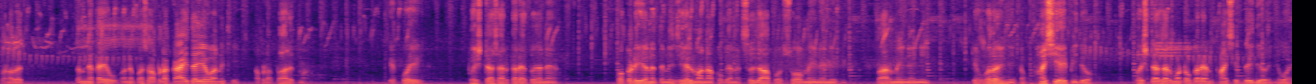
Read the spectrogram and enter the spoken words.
પણ હવે તમને કાંઈ એવું, અને પાછું આપણા કાયદા એવા નથી, આપણા ભારતમાં, કે કોઈ ભ્રષ્ટાચાર કરે તો એને પકડી અને તમે જેલમાં નાખો કે એને સજા આપો. સો મહિનાની, બાર મહિનાની કે વરસની કે ફાંસી આપી દો. ભ્રષ્ટાચાર મોટો કરે અને ફાંસી દઈ દેવાની હોય.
